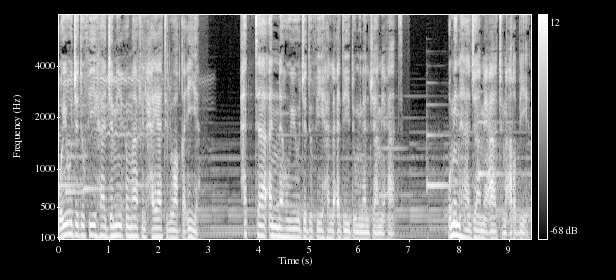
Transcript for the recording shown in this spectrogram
ويوجد فيها جميع ما في الحياة الواقعية حتى أنه يوجد فيها العديد من الجامعات ومنها جامعات عربية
